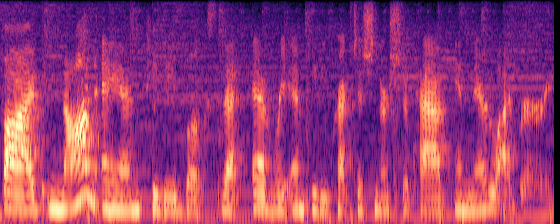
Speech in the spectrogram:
five non ANPD books that every NPD practitioner should have in their library.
